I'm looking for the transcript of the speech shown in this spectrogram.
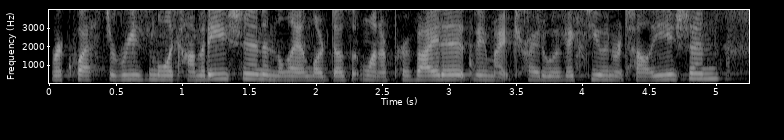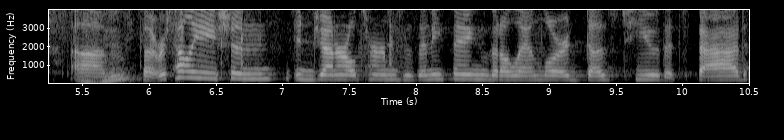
request a reasonable accommodation and the landlord doesn't want to provide it, they might try to evict you in retaliation. Um, mm -hmm. But retaliation, in general terms, is anything that a landlord does to you that's bad,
